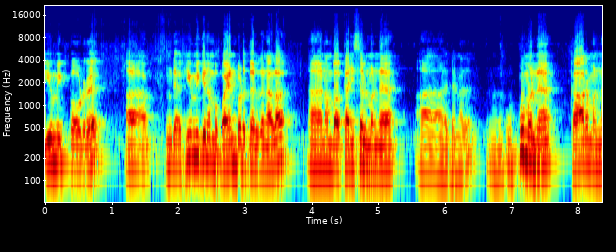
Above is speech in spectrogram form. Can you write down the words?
ஹியூமிக் பவுடரு இந்த ஹியூமிக்கு நம்ம பயன்படுத்துறதுனால நம்ம கரிசல் மண் இது என்னது? உப்பு மண் கார மண்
